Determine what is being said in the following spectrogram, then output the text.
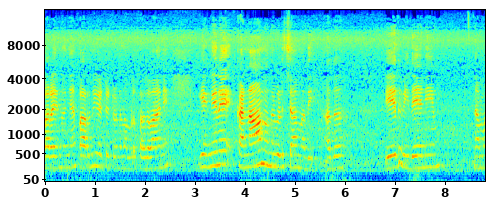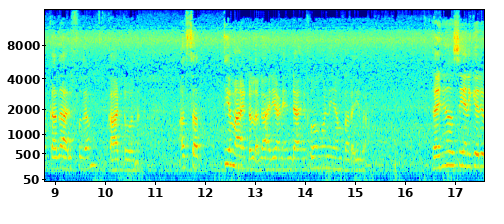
പറയുന്നു ഞാൻ പറഞ്ഞു കേട്ടിട്ടുണ്ട് നമ്മൾ ഭഗവാനെ എങ്ങനെ കണ്ണാന്നൊന്ന് വിളിച്ചാൽ മതി. അത് ഏത് വിധേനയും നമുക്കത് അത്ഭുതം കാട്ടുമെന്ന്. അത് സത്യമായിട്ടുള്ള കാര്യമാണ് എന്റെ അനുഭവം കൊണ്ട് ഞാൻ പറയുക. കഴിഞ്ഞ ദിവസം എനിക്കൊരു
